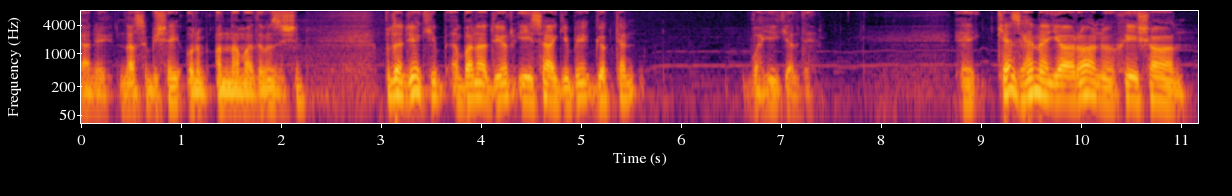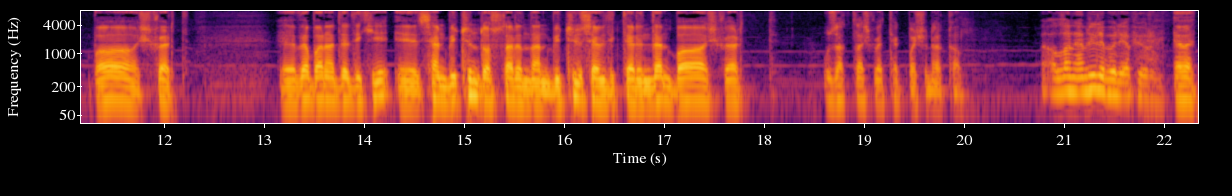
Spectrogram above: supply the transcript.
yani nasıl bir şey onu anlamadığımız için. Bu da diyor ki bana diyor İsa gibi gökten vahiy geldi. Ee, Kez heme yaranu hişan baş fert. Ee, ve bana dedi ki e, sen bütün dostlarından, bütün sevdiklerinden baş fert uzaklaş ve tek başına kal. Allah'ın emriyle böyle yapıyorum. Evet.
